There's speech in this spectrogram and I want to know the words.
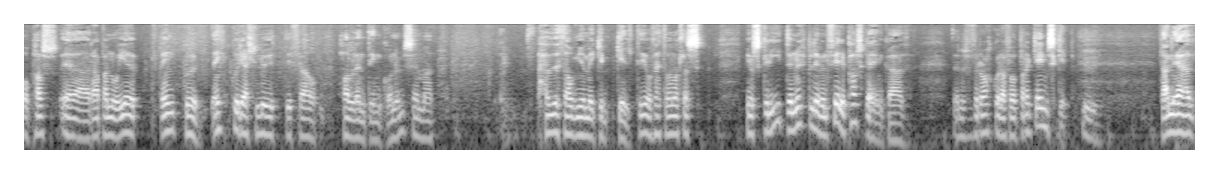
og eða Rapanui einhver, einhverja hluti frá hollendingunum sem að hafðu þá mjög mikið gildi og þetta var náttúrulega mjög skrítin upplifun fyrir páskaðinga að það er eins og fyrir okkur að fá bara gameskip mm. þannig að,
